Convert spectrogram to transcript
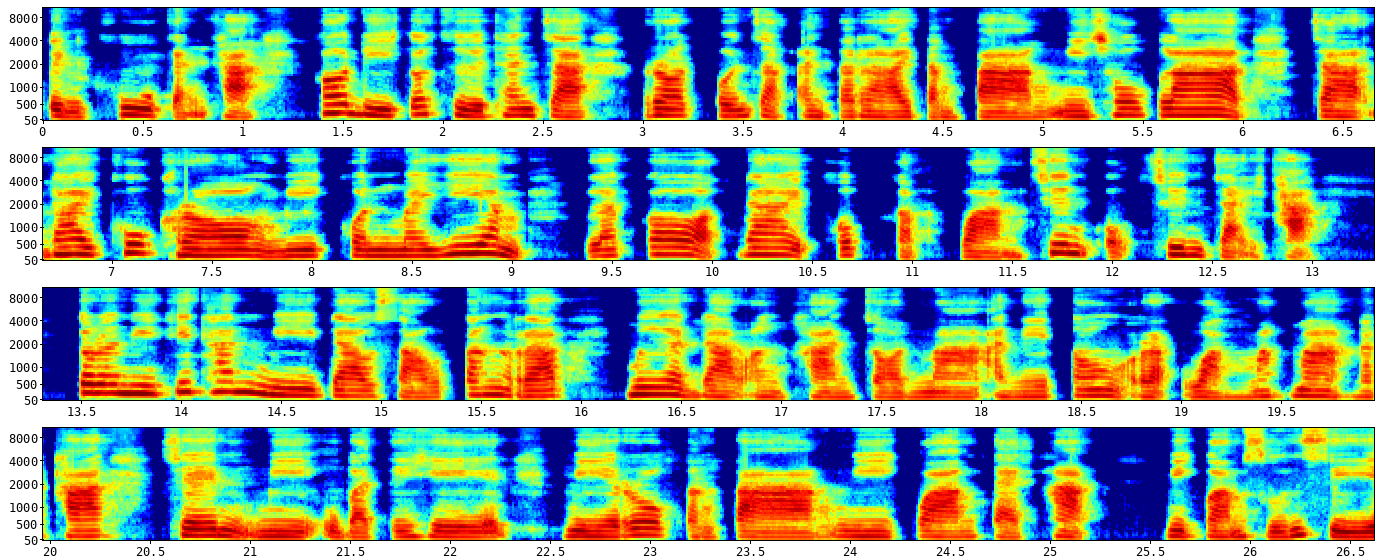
เป็นคู่กันค่ะ ข้อดีก็คือท่านจะรอดพ้นจากอันตรายต่างๆ มีโชคลาภจะได้คู่ครอง มีคนมาเยี่ยม และก็ได้พบกับความชื่นอกชื่นใจค่ะ กรณีที่ท่านมีดาวเสาร์ตั้งรับ เมื่อดาวอังคารจรมา อันนี้ต้องระวังมากๆนะคะ เช่น มีอุบัติเหตุ มีโรคต่างๆ มีความแตกหัก มีความสูญเสีย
